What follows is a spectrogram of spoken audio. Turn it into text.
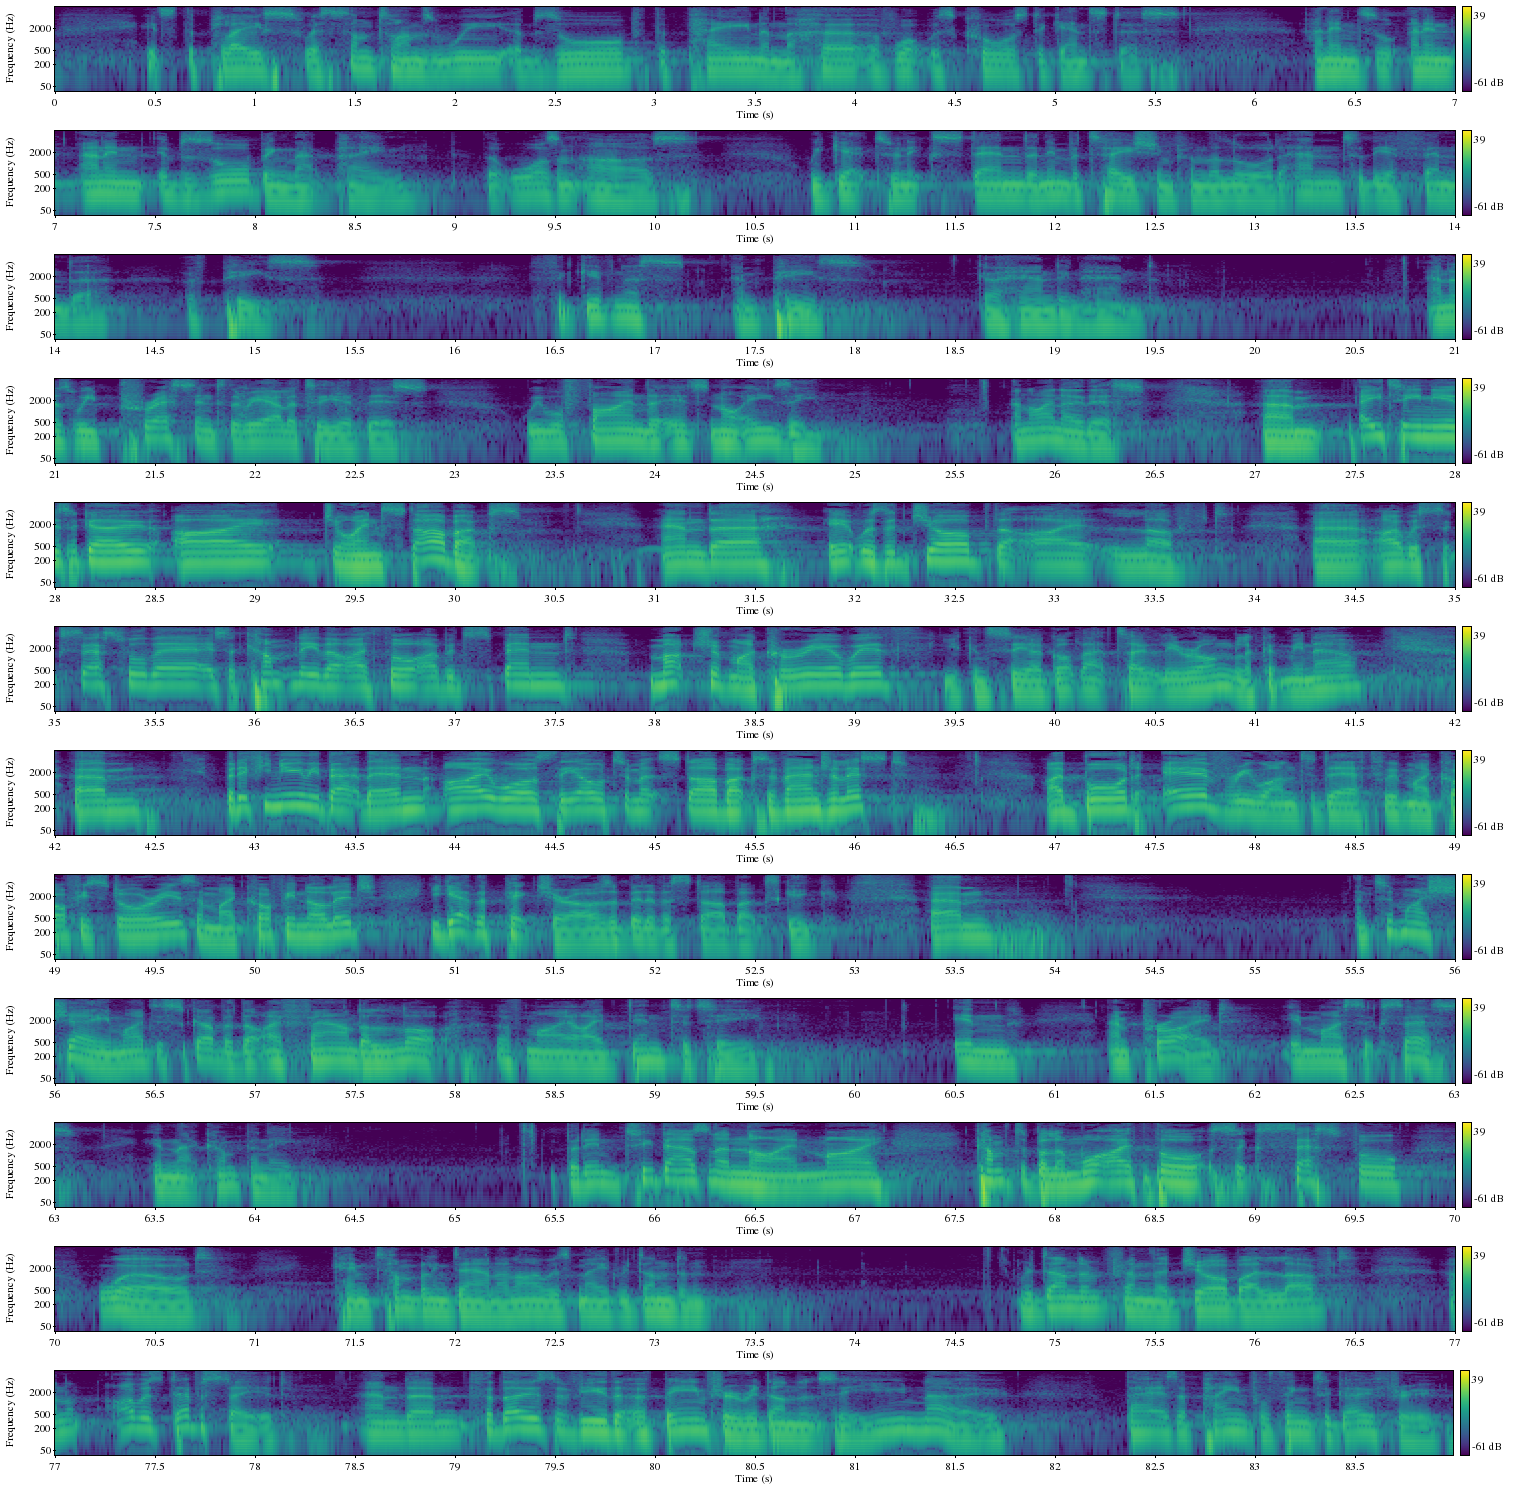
It's the place where sometimes we absorb the pain and the hurt of what was caused against us. And in, and in, and in absorbing that pain that wasn't ours, we get to an extend an invitation from the Lord and to the offender of peace. Forgiveness and peace go hand in hand. And as we press into the reality of this, we will find that it's not easy. And I know this. Um, 18 years ago, I joined Starbucks, and uh, it was a job that I loved. Uh, I was successful there. It's a company that I thought I would spend much of my career with. You can see I got that totally wrong. Look at me now. Um, but if you knew me back then, I was the ultimate Starbucks evangelist. I bored everyone to death with my coffee stories and my coffee knowledge. You get the picture. I was a bit of a Starbucks geek. Um, and to my shame, I discovered that I found a lot of my identity in, and pride in my success in that company. But in 2009, my comfortable and what I thought successful world came tumbling down, and I was made redundant. Redundant from the job I loved, and I was devastated. And um, for those of you that have been through redundancy, you know that is a painful thing to go through.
